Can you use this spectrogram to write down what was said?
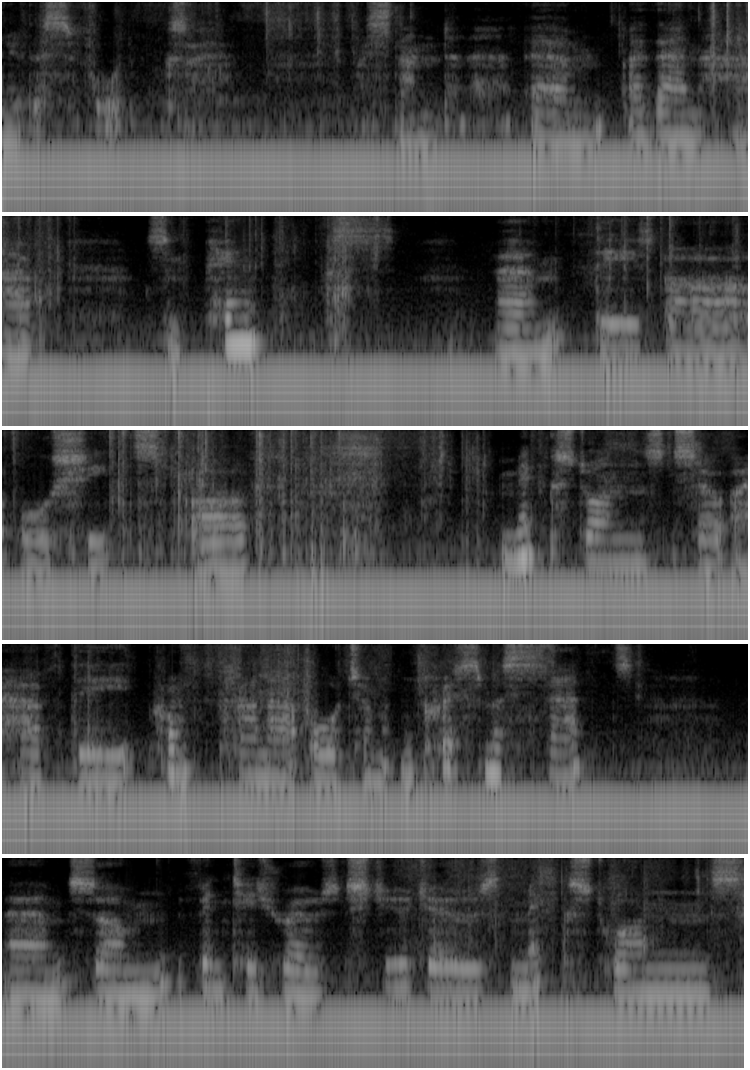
move this forward because I stand. Um, I then have some pinks. Um, these are all sheets of mixed ones. So I have the Plump Planner autumn and Christmas set um, some vintage rose studios mixed ones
